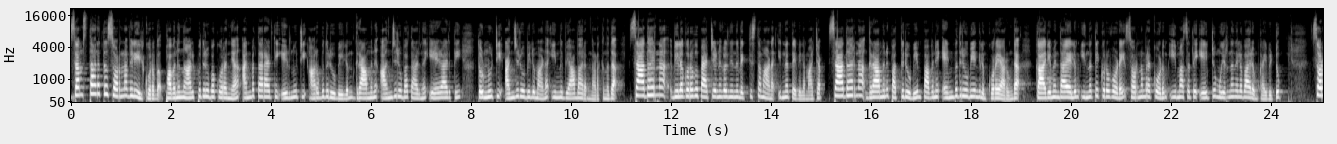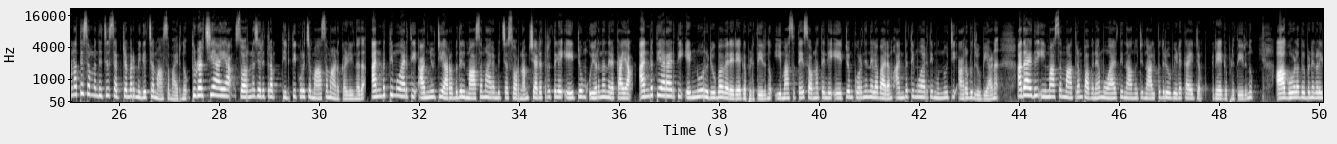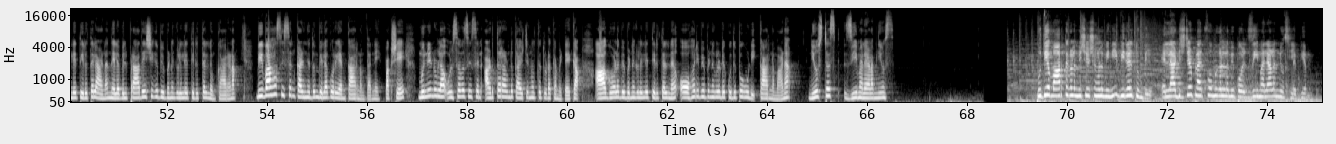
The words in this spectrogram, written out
സംസ്ഥാനത്ത് സ്വർണവിലയിൽ കുറവ്. പവന് നാൽപ്പത് രൂപ കുറഞ്ഞ് അൻപത്താറായിരത്തി എഴുന്നൂറ്റി അറുപത് രൂപയിലും ഗ്രാമിന് അഞ്ച് രൂപ താഴ്ന്ന് ഏഴായിരത്തി തൊണ്ണൂറ്റി അഞ്ച് രൂപയിലുമാണ് ഇന്ന് വ്യാപാരം നടക്കുന്നത്. സാധാരണ വിലകുറവ് പാറ്റേണുകളിൽ നിന്ന് വ്യത്യസ്തമാണ് ഇന്നത്തെ വിലമാറ്റം. സാധാരണ ഗ്രാമിന് പത്ത് രൂപയും പവന് എൺപത് രൂപയെങ്കിലും കുറയാറുണ്ട്. കാര്യമെന്തായാലും ഇന്നത്തെ കുറവോടെ സ്വർണം റെക്കോർഡും ഈ മാസത്തെ ഏറ്റവും ഉയർന്ന നിലവാരവും കൈവിട്ടു. സ്വർണത്തെ സംബന്ധിച്ച് സെപ്റ്റംബർ മികച്ച മാസമായിരുന്നു. തുടർച്ചയായ സ്വർണ ചരിത്രം തിരുത്തിക്കുറിച്ച മാസമാണ് കഴിയുന്നത്. അൻപത്തി മൂവായിരത്തി അഞ്ഞൂറ്റി അറുപതിൽ മാസം ആരംഭിച്ച സ്വർണം ചരിത്രത്തിലെ ഏറ്റവും ഉയർന്ന നിരക്കായ അൻപത്തിയാറായിരത്തി എണ്ണൂറ് രൂപ വരെ രേഖപ്പെടുത്തിയിരുന്നു. ഈ മാസത്തെ സ്വർണത്തിന്റെ ഏറ്റവും കുറഞ്ഞ നിലവാരം അൻപത്തി മൂവായിരത്തി മുന്നൂറ്റി അറുപത് രൂപയാണ്. അതായത് ഈ മാസം മാത്രം പവന് മൂവായിരത്തി നാനൂറ്റി നാൽപ്പത് രൂപയുടെ കയറ്റം രേഖപ്പെടുത്തിയിരുന്നു. ആഗോള വിപണികളിലെ തിരുത്തലാണ് നിലവിൽ പ്രാദേശിക വിപണികളിലെ തിരുത്തലിനും കാരണം. വിവാഹ സീസൺ കഴിഞ്ഞതും വില കുറയാൻ കാരണം തന്നെ. പക്ഷേ മുന്നിലുള്ള ഉത്സവ സീസൺ അടുത്ത റൗണ്ട് കയറ്റങ്ങൾക്ക് തുടക്കമിട്ടേക്കാം. ആഗോള വിപണികളിലെ തിരുത്തലിന് ഓഹരി വിപണികളുടെ കുതിപ്പ് കൂടി കാരണമാണ്. News desk Zee Malayalam news. പുതിയ വാർത്തകളും വിശേഷങ്ങളും ഇനി വിരൽ തുമ്പിൽ. എല്ലാ ഡിജിറ്റൽ പ്ലാറ്റ്ഫോമുകളിലും ഇപ്പോൾ സി മലയാളം ന്യൂസ് ലഭ്യം.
